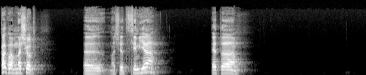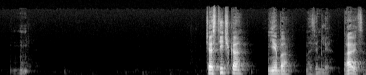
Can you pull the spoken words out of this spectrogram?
Как вам насчет Э, значит, семья – это частичка неба на земле. Нравится?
